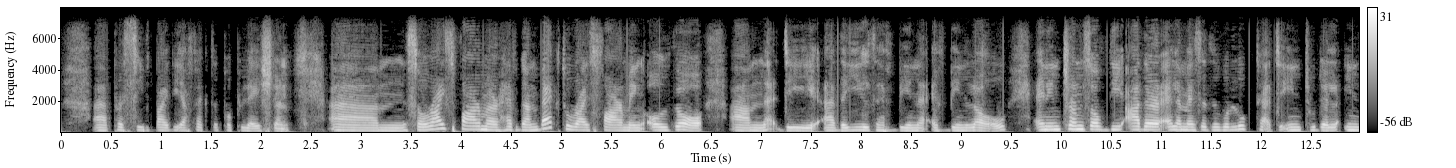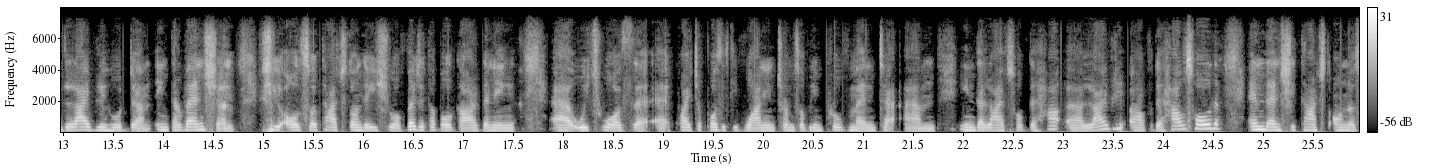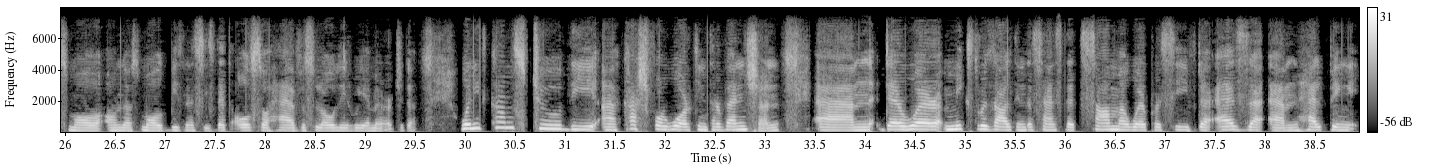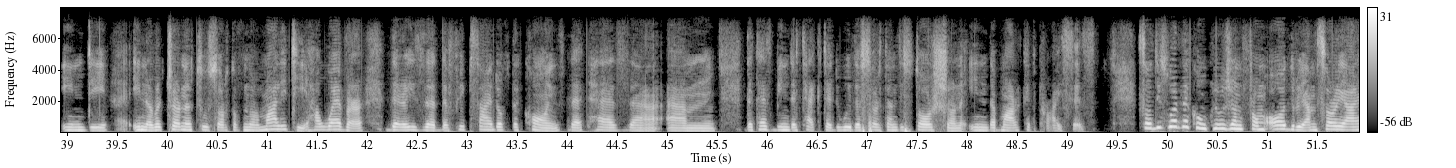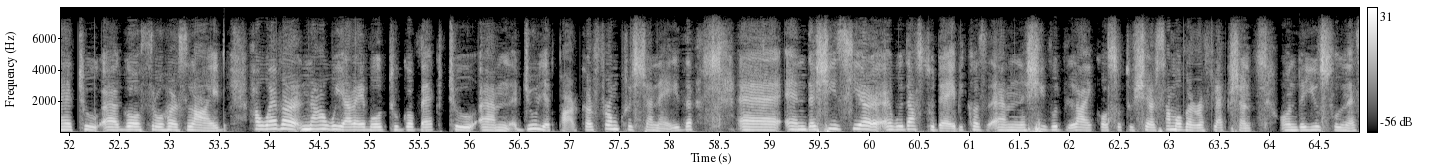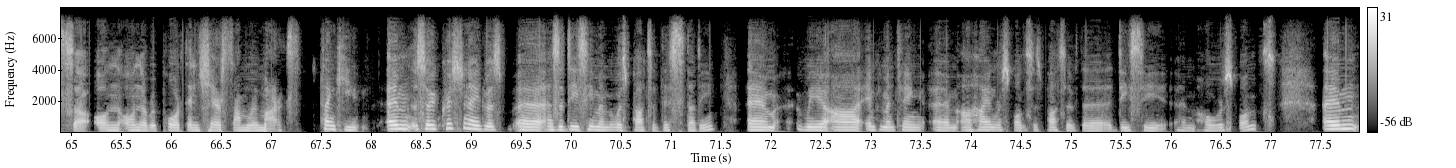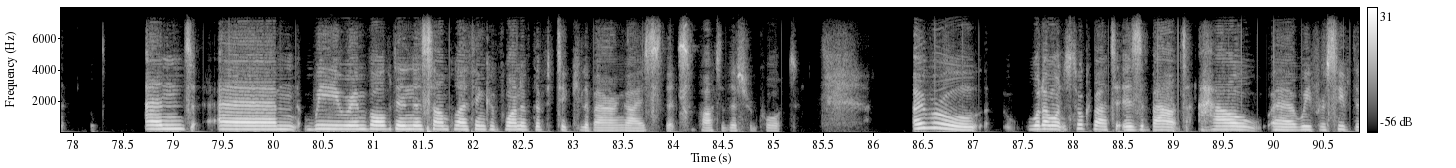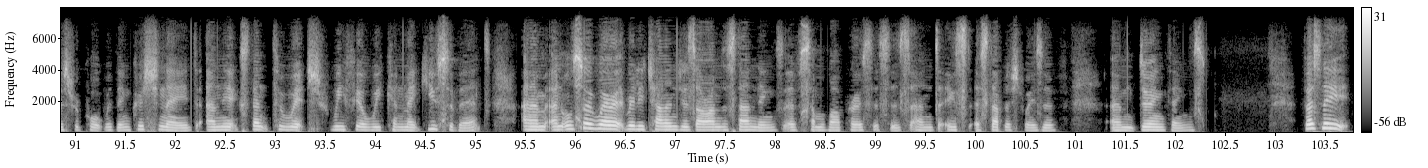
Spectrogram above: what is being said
perceived by the affected population. Um, so rice farmers have gone back to rice farming, although um, the the yields have been have been low. And in terms of the other elements that were looked at into the in the livelihood um, intervention, she also touched on the issue of vegetable gardening, uh, which was uh, uh quite a positive one in terms of improvement um, in the lives of the uh, lively of the household. And then she touched on the small on the small businesses that also have slowly reemerged. When it comes to the uh, cash for work intervention, um, there were mixed results in the sense that some were perceived as um, helping in the in a return to sort of normality. However, there is uh, the flip side of the coins that has uh, um, that has been detected with a certain distortion in the market prices. So these were the conclusion from Audrey. I'm sorry I had to uh, go through her slide. However, now we are able to go back to um, Juliet Parker from Christian Aid, and she's here with us today because um, she would like also to share some of her reflection on the usefulness on on a report and share some remarks. Thank you. Um, so Christian Aid was, uh, as a DC member, was part of this study. Um, we are implementing um, our Haiyan response as part of the DC um, whole response. Um, and um, we were involved in a sample, I think, of one of the particular barangays that's part of this report overall, what I want to talk about is about how uh, we've received this report within Christian Aid and the extent to which we feel we can make use of it, um, and also where it really challenges our understandings of some of our processes and established ways of um, doing things. Firstly,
